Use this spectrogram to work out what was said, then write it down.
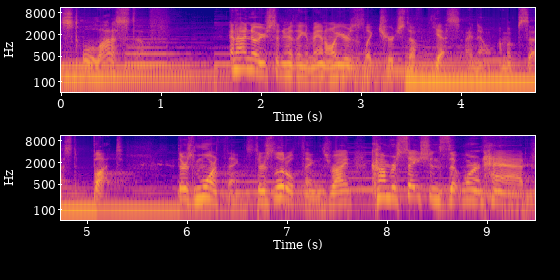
Stole a lot of stuff. And I know you're sitting here thinking, man, all yours is like church stuff. Yes, I know. I'm obsessed. But there's more things. There's little things, right? Conversations that weren't had,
